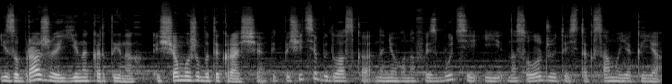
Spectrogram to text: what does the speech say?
і зображує її на картинах. Що може бути краще? Підпишіться, будь ласка, на нього на Фейсбуці і насолоджуйтесь так само, як і я.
